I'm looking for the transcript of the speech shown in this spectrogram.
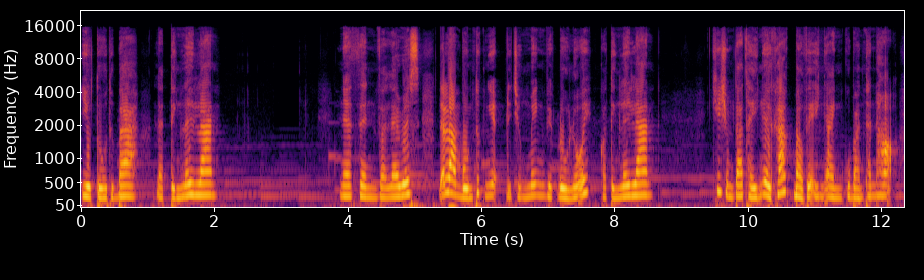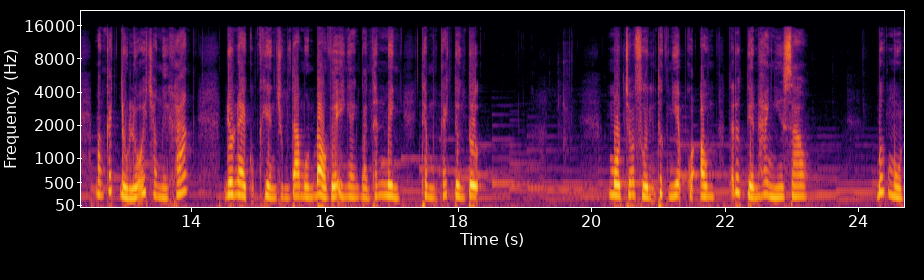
Yếu tố thứ ba là tính lây lan. Nathan và Laris đã làm bốn thực nghiệm để chứng minh việc đổ lỗi có tính lây lan. Khi chúng ta thấy người khác bảo vệ hình ảnh của bản thân họ bằng cách đổ lỗi cho người khác, điều này cũng khiến chúng ta muốn bảo vệ hình ảnh bản thân mình theo một cách tương tự. Một trong số những thực nghiệm của ông đã được tiến hành như sau. Bước 1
